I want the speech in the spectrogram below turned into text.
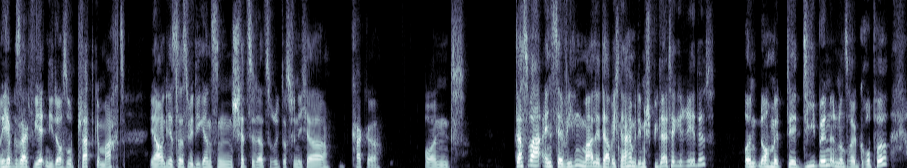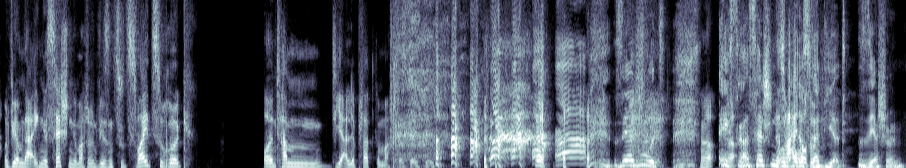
Und ich habe gesagt, wir hätten die doch so platt gemacht. Ja, und jetzt lassen wir die ganzen Schätze da zurück. Das finde ich ja kacke. Und das war eins der wenigen Male, da habe ich nachher mit dem Spielleiter geredet und noch mit der Diebin in unserer Gruppe und wir haben eine eigene Session gemacht und wir sind zu zweit zurück und haben die alle platt gemacht tatsächlich. Sehr gut. Ja, Extra ja. Session das und war halt ausradiert. So, Sehr schön.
